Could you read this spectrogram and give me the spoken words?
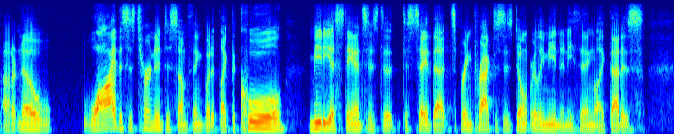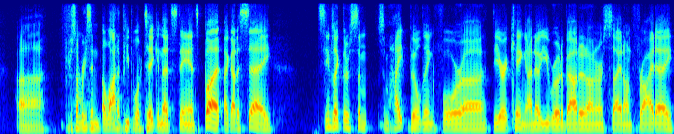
I don't know why this has turned into something, but it, like the cool media stance is to to say that spring practices don't really mean anything. Like that is. Uh, for some reason, a lot of people are taking that stance. But I got to say, it seems like there's some some hype building for uh, D'Eriq King. I know you wrote about it on our site on Friday.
